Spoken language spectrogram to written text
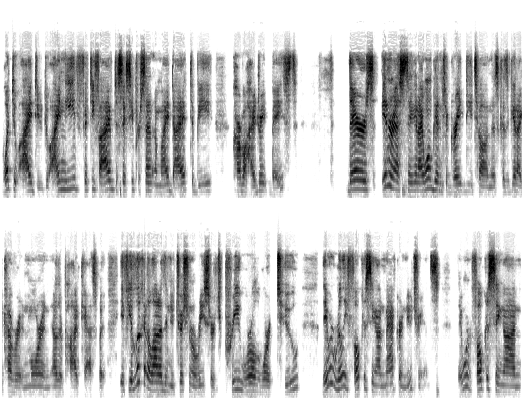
What do I do? Do I need 55 to 60% of my diet to be carbohydrate based? There's interesting, and I won't get into great detail on this because, again, I cover it in more in other podcasts. But if you look at a lot of the nutritional research pre World War II, they were really focusing on macronutrients. They weren't focusing on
